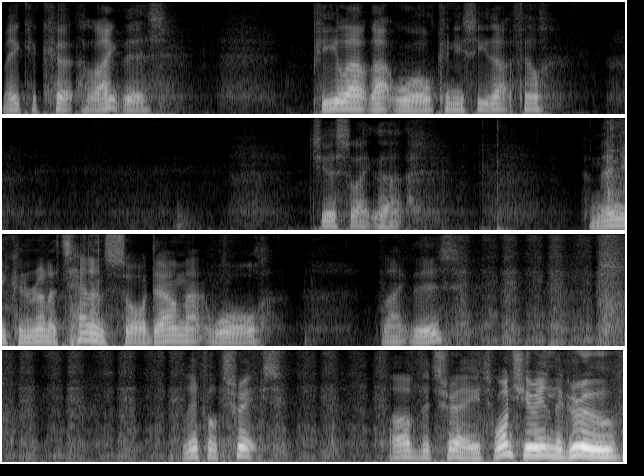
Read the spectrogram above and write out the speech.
make a cut like this, peel out that wall. Can you see that, Phil? Just like that. And then you can run a tenon saw down that wall like this. Little tricks of the trade. Once you're in the groove,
